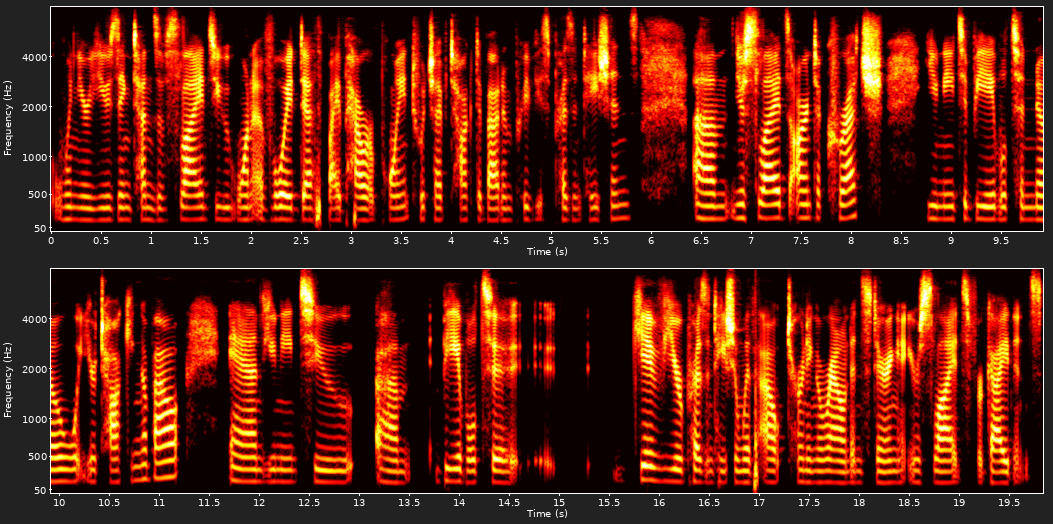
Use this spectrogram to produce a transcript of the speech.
When you're using tons of slides, you want to avoid death by PowerPoint, which I've talked about in previous presentations. Um, your slides aren't a crutch. You need to be able to know what you're talking about, and you need to um, be able to give your presentation without turning around and staring at your slides for guidance.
